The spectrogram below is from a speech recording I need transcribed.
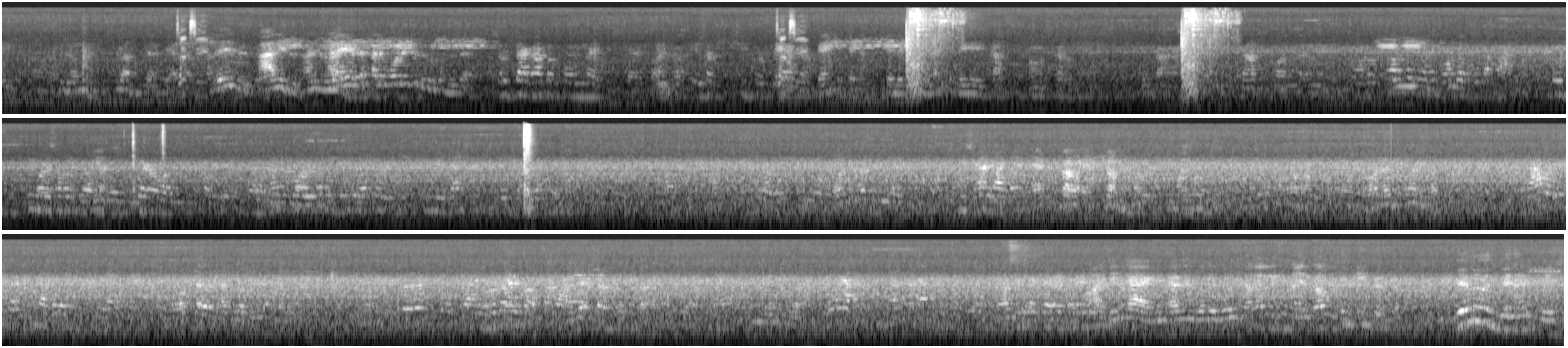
টাকা তো কম নাই এসব ঠিক করতে হবে। ব্যাংকে থেকে ছেলে থেকে কাজ সংস্কার কাজ করতে レモンじゃなて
